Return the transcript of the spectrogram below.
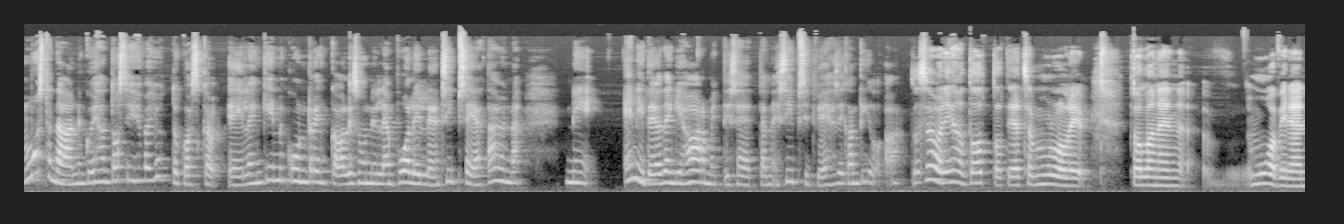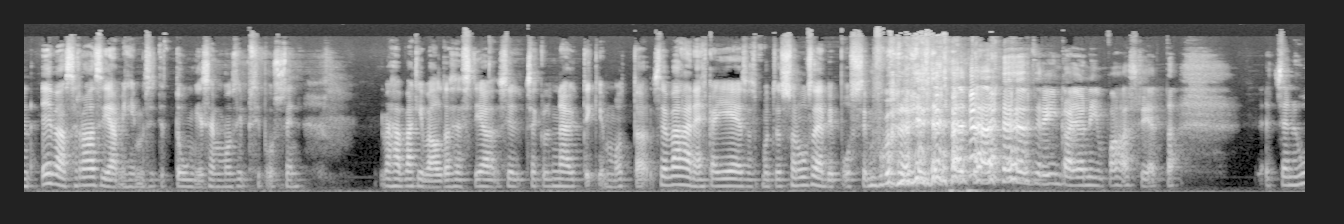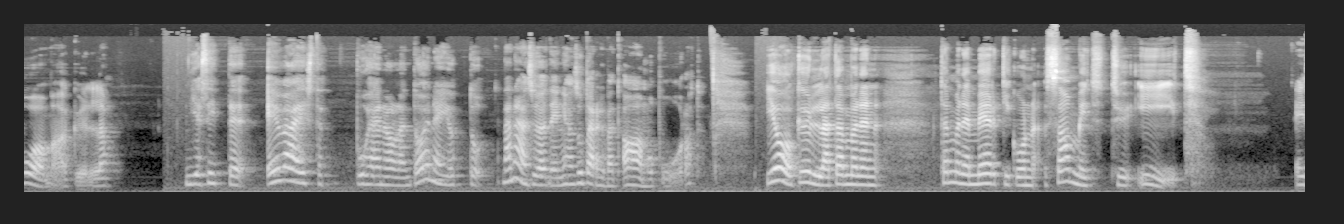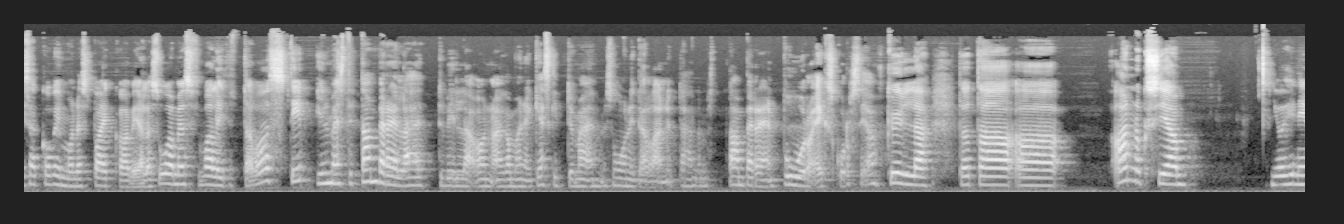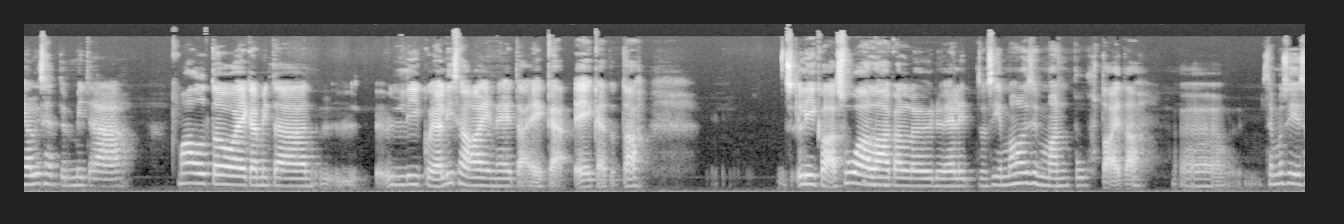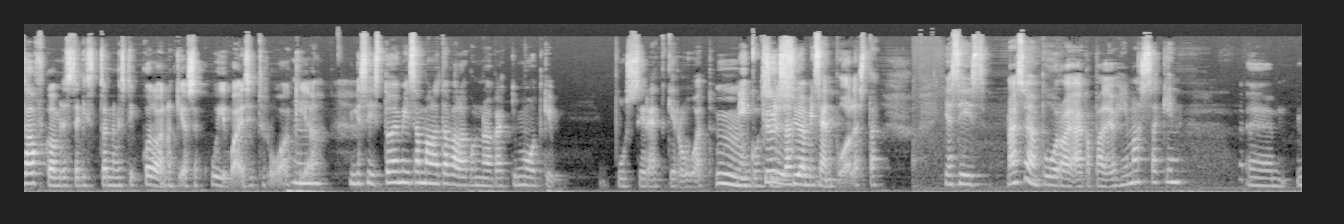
musta tämä on niin kuin ihan tosi hyvä juttu, koska eilenkin, kun rinkka oli suunnilleen puolilleen sipsejä täynnä, niin eniten jotenkin harmitti se, että ne sipsit vie sikan tilaa. No se on ihan totta. Tiedätkö, mulla oli tollanen muovinen eväsrasia, mihin mä sitten tungin sen mun sipsipussin vähän väkivaltaisesti ja siltä se kyllä näyttikin, mutta se vähän ehkä Jeesus, mutta jos on useampi pussi mukana, niin se näyttää rinka jo niin pahasti, että, että sen huomaa kyllä. Ja sitten eväistä puheen ollen toinen juttu. Tänään syötiin ihan superhyvät aamupuurot. Joo, kyllä. Tämmöinen tämmöinen merkki kuin Summit to Eat. Ei saa kovin monesta paikkaa vielä Suomessa valitettavasti. Ilmeisesti Tampereen lähettyvillä on aikamoinen keskittymä, että me suunnitellaan nyt tähän tämmöistä Tampereen puuroekskursia. Kyllä. Tota, äh, annoksia, joihin ei ole lisätty mitään maltoa eikä mitään liikoja lisäaineita eikä, eikä tota, liikaa suolaakaan mm. löydy. Eli mahdollisimman puhtaita Öö, semmoisia safkoja, mitä sä tekisit todennäköisesti kotonakin, jos sä kuivaisit ruokia. Mm. Ja siis toimii samalla tavalla kuin nuo kaikki muutkin pussiretkiruuat, Mm, niin kuin kyllä. siis syömisen puolesta. Ja siis mä syön puuroja aika paljon himassakin, öö,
